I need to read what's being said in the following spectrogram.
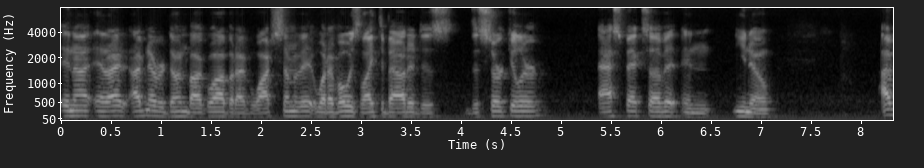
and I and I, I've never done bagua, but I've watched some of it. What I've always liked about it is the circular aspects of it, and you know, I've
